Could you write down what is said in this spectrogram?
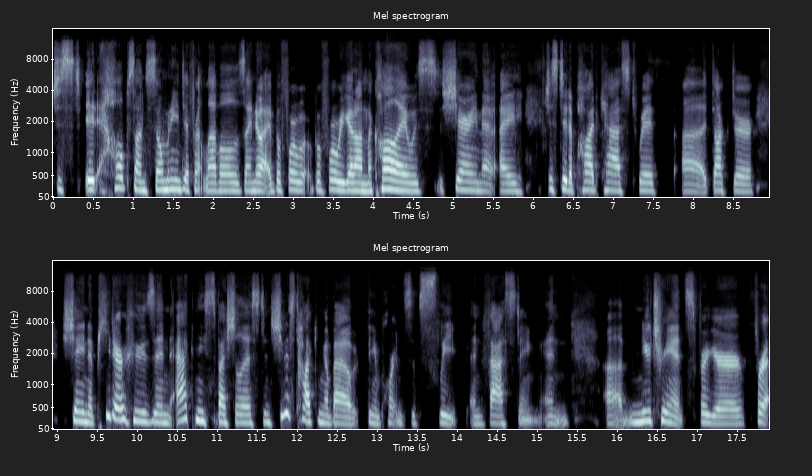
just it helps on so many different levels. I know I, before before we got on the call i was sharing that i just did a podcast with uh, dr shayna peter who's an acne specialist and she was talking about the importance of sleep and fasting and uh, nutrients for your for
